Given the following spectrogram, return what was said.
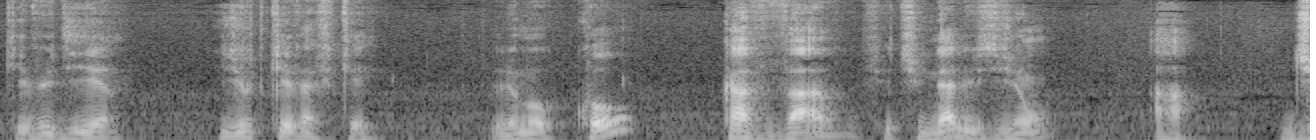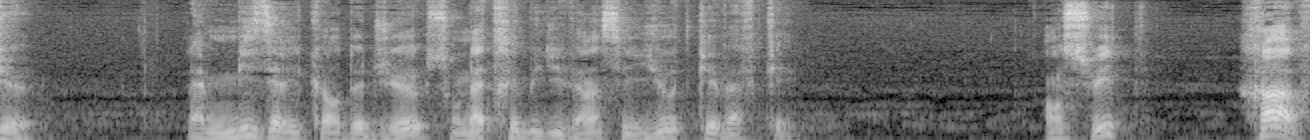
qui veut dire Yud Kevavke. Le mot Ko, Kaf, Vav, fait une allusion à Dieu. La miséricorde de Dieu, son attribut divin, c'est Yud Kevavke. Ensuite, Rav,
